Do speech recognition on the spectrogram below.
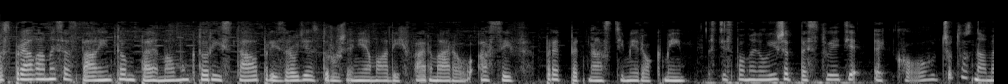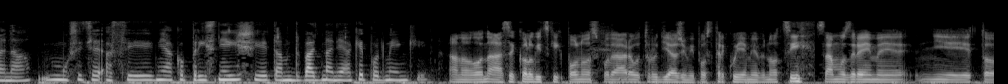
Rozprávame sa s Balintom Pémom, ktorý stál pri zrode Združenia mladých farmárov ASIF pred 15 rokmi. Ste spomenuli, že pestujete eko. Čo to znamená? Musíte asi nejako prísnejšie tam dbať na nejaké podmienky? Áno, nás ekologických polnohospodárov trudia, že my postrekujeme v noci. Samozrejme, nie je to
